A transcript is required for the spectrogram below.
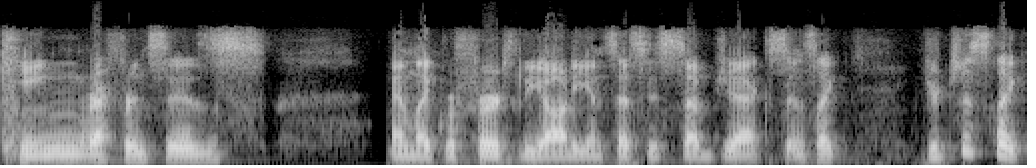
king references and like refer to the audience as his subjects. And it's like you're just like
